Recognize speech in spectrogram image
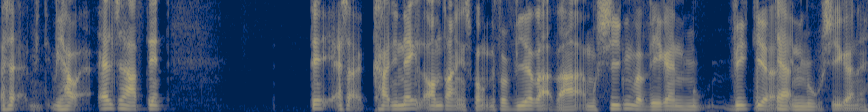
Altså, vi, vi har jo altid haft den, det, altså, kardinal omdrejningspunktet for Virvar var, at musikken var vigtigere vigtigere ja. end musikerne.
